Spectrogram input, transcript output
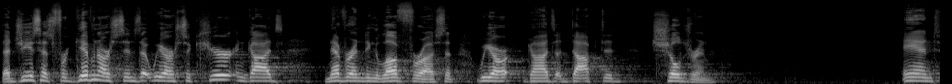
that Jesus has forgiven our sins, that we are secure in God's never ending love for us, that we are God's adopted children. And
